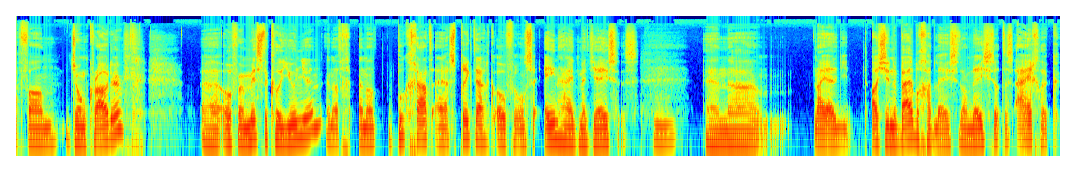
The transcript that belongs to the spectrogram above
van John Crowder. eh, over Mystical Union. En dat, en dat boek gaat, eh, spreekt eigenlijk over onze eenheid met Jezus. Mhm. En ehm, nou ja, als je in de Bijbel gaat lezen, dan lees je dat dus eigenlijk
